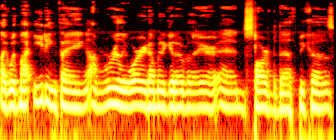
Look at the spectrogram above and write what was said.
like with my eating thing, I'm really worried I'm going to get over there and starve to death because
